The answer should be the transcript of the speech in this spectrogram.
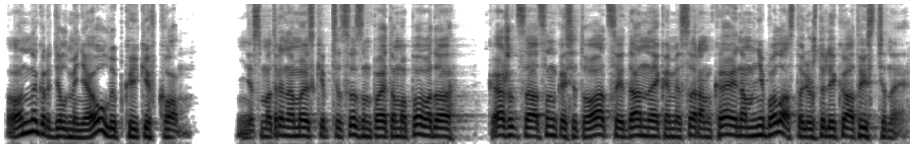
Он наградил меня улыбкой и кивком. Несмотря на мой скептицизм по этому поводу, Кажется, оценка ситуации, данная комиссаром Каином, не была столь уж далека от истины.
